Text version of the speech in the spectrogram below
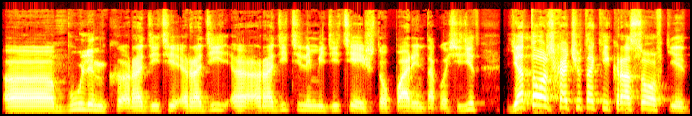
э, буллинг родите, роди, э, родителями детей, что парень такой сидит, я тоже хочу такие кроссовки,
